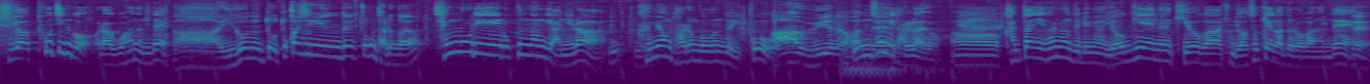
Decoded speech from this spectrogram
기어 토진거라고 하는데 아, 이거는 또 똑같이 생겼는데 조금 다른가요? 생놀이로 끝난 게 아니라 금형 다른 부분도 있고 아, 맞네. 음성이 달라요. 어, 간단히 설명드리면 여기에는 기어가 총 6개가 들어가는데 네.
